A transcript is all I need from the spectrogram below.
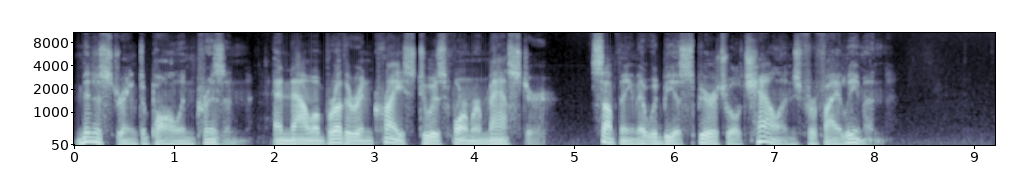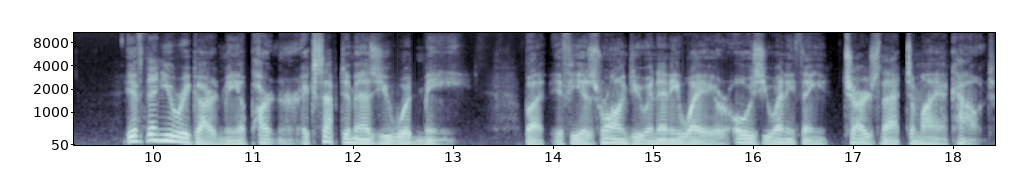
ministering to Paul in prison, and now a brother in Christ to his former master, something that would be a spiritual challenge for Philemon. If then you regard me a partner, accept him as you would me. But if he has wronged you in any way or owes you anything, charge that to my account.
